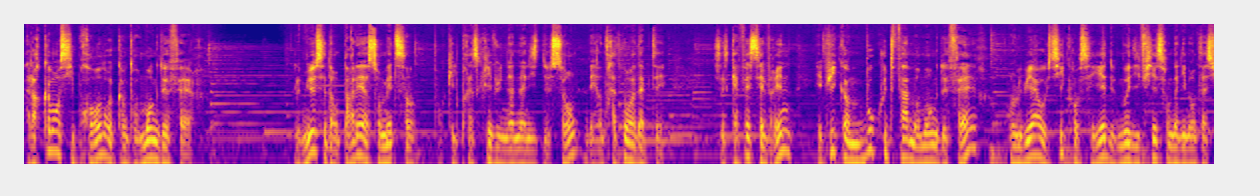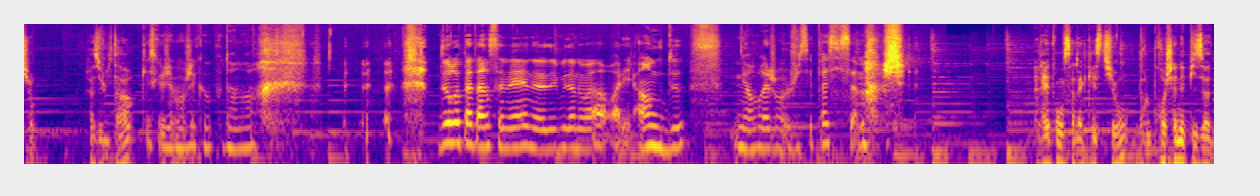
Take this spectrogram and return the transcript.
Alors comment s'y prendre quand on manque de fer? Le mieux, c'est d'en parler à son médecin pour qu'il prescrive une analyse de sang et un traitement adapté. C'est ce qu'a fait Séverine, et puis comme beaucoup de femmes en manque de fer, on lui a aussi conseillé de modifier son alimentation. Résultat Qu'est-ce que j'ai mangé comme boudin noir Deux repas par semaine, euh, des boudins noirs, oh, allez, un ou deux. Mais en vrai, je, je sais pas si ça marche. Réponse à la question dans le prochain épisode.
